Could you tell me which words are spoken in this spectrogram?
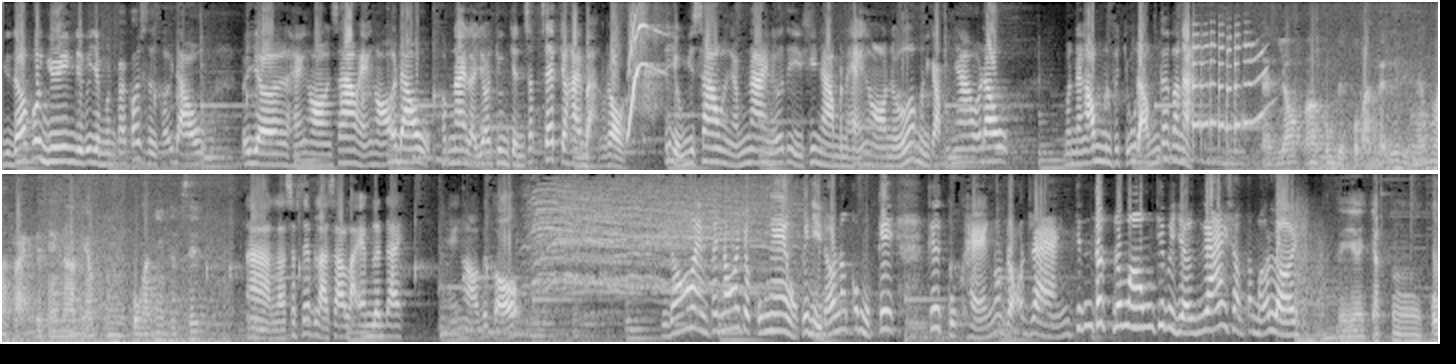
gì đó có duyên thì bây giờ mình phải có sự khởi đầu. Bây giờ hẹn hò sao hẹn hò ở đâu? Hôm nay là do chương trình sắp xếp cho hai bạn rồi. Ví dụ như sau ngày hôm nay nữa thì khi nào mình hẹn hò nữa mình gặp nhau ở đâu? Mình đàn ông mình phải chủ động cái con nè do ờ, công việc của bạn nữ thì nếu mà rảnh được ngày nào thì em cũng cố gắng em sắp xếp. À là sắp xếp là sao? Là em lên đây hẹn hò với cổ thì đó em phải nói cho cô nghe một cái gì đó nó có một cái cái cuộc hẹn nó rõ ràng chính thức đúng không? Chứ bây giờ con gái sao người ta mở lời? Thì à, chắc cố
